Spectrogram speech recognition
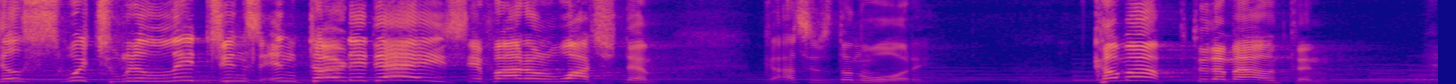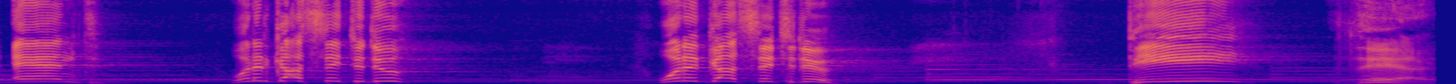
they'll switch religions in 30 days if I don't watch them. God says, don't worry. Come up to the mountain. And what did God say to do? What did God say to do? Be there.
